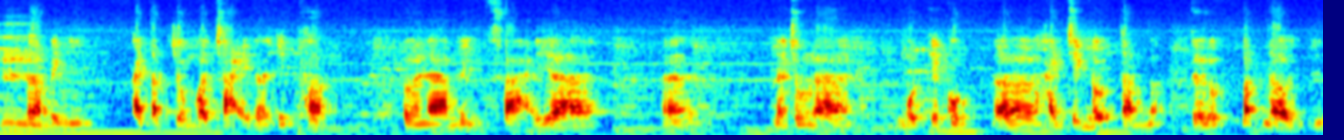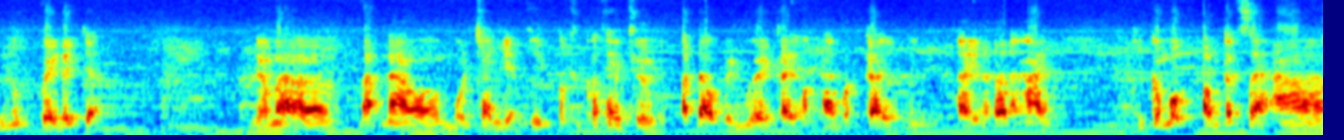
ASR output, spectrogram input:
ừ. tức là mình phải tập trung vào chạy rồi hít thở rồi là mình phải uh, uh, nói chung là một cái cuộc uh, hành trình nội tâm đó, từ lúc bắt đầu đến lúc về đích ấy. nếu mà bạn nào muốn trải nghiệm thì có, có thể thử bắt đầu với 10 cây hoặc 21 cây mình thấy nó rất là hay thì có một ông tác giả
